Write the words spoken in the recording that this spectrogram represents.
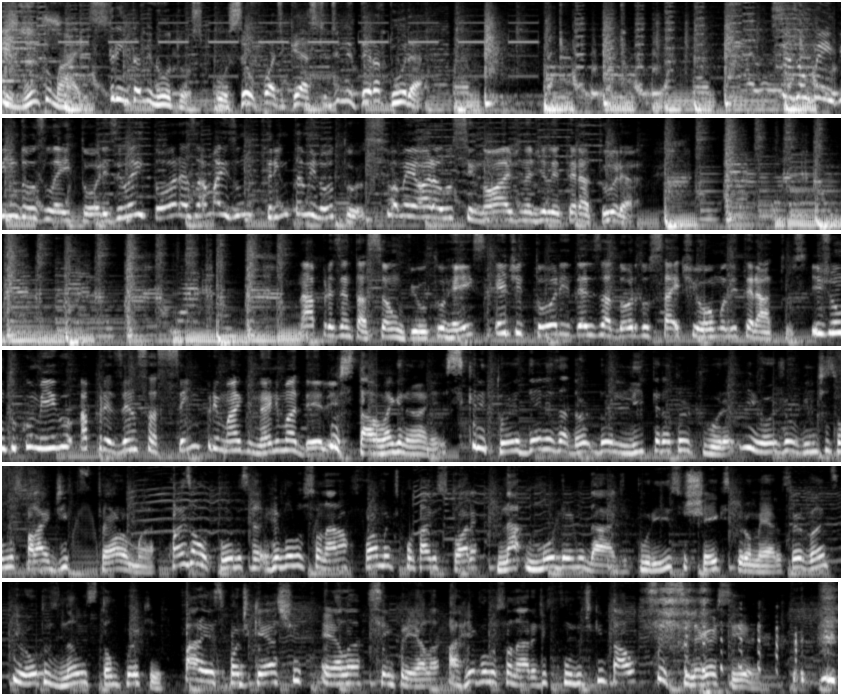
e muito mais. 30 Minutos, o seu podcast de literatura. Sejam bem-vindos, leitores e leitoras, a mais um 30 Minutos, sua meia hora alucinógena de literatura. Na apresentação, Vilto Reis, editor e idealizador do site Homo Literatus. E junto comigo, a presença sempre magnânima dele. Gustavo Magnani, escritor e idealizador do Literatura. E hoje, ouvintes, vamos falar de forma. Quais autores revolucionaram a forma de contar história na modernidade? Por isso, Shakespeare, Homero, Cervantes e outros não estão por aqui. Para esse podcast, ela, sempre ela, a revolucionária de fundo de quintal, Cecília Garcia.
